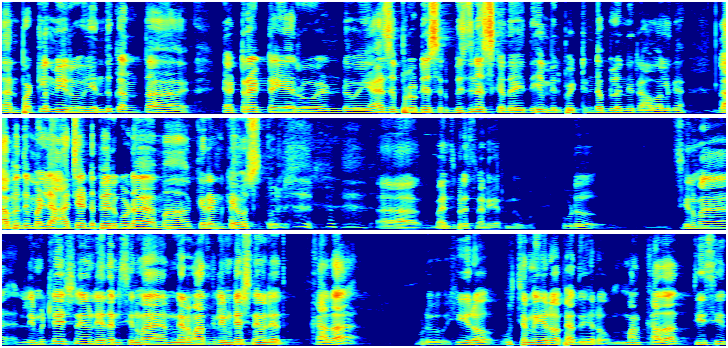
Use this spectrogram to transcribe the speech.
దాని పట్ల మీరు ఎందుకు అంత అట్రాక్ట్ అయ్యారు? And as a producer business కదా ఇది. మీరు పెట్టిన డబ్బులన్నీ రావాలిగా. లేకపోతే మళ్ళీ ఆ చెడ్డ పేరు కూడా మా కిరణ్కే వస్తుంది. మంచి ప్రశ్న అడిగారు నువ్వు. ఇప్పుడు సినిమా లిమిటేషన్ ఏం లేదండి. సినిమా నిర్మాతకి లిమిటేషన్ ఏం లేదు. కథ ఇప్పుడు హీరో చిన్న హీరో పెద్ద హీరో మన కథ తీసి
